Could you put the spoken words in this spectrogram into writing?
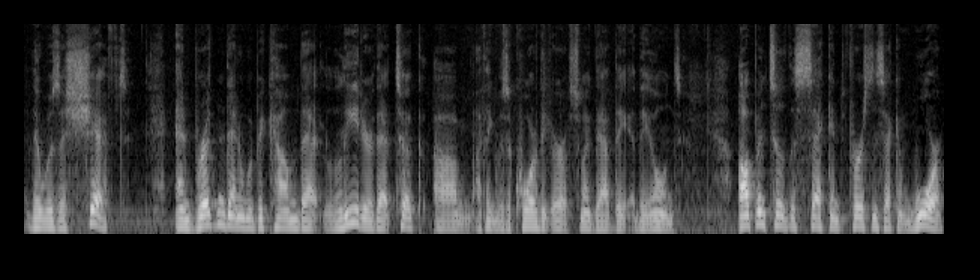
there was a shift and Britain then would become that leader that took, um, I think it was a quarter of the earth, something like that, they, they owned, up until the second, first and second war,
